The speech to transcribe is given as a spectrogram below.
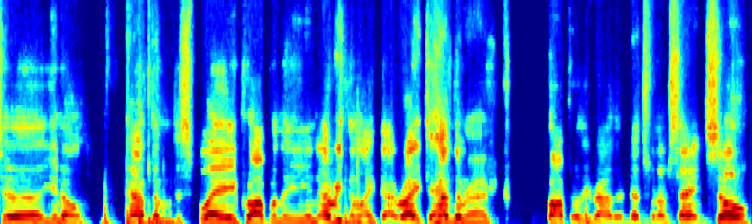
to you know have them displayed properly and everything like that, right? To have them right properly, rather. That's what I'm saying. So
